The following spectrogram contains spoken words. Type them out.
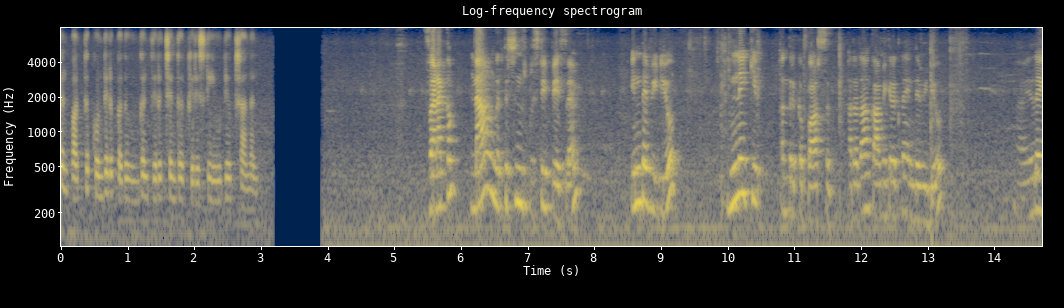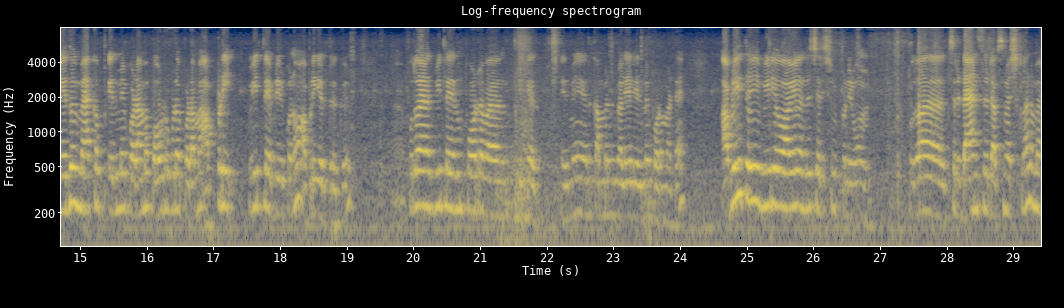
நீங்கள் பார்த்து கொண்டிருப்பது உங்கள் திருச்செந்தூர் கிறிஸ்டி யூடியூப் சேனல். வணக்கம். நான் உங்கள் திருச்செந்தூர் கிறிஸ்டி பேசுகிறேன் இந்த வீடியோ இன்னைக்கு வந்திருக்க பார்சல் அதை தான் காமிக்கிறதுக்கு தான் இந்த வீடியோ. இதில் எதுவும் மேக்கப் எதுவுமே போடாமல் பவுடர் கூட போடாமல் அப்படி வீட்டில் எப்படி இருக்கணும் அப்படி எடுத்துருக்கு. பொதுவாக எனக்கு வீட்டில் எதுவும் போடுற வ- பிடிக்காது. எதுவுமே எதுவும் கம்பல் வளையல் எதுவுமே போட மாட்டேன். அப்படியே தெரிய வீடியோவாகவே வந்து சரி ஷூட் பண்ணிடுவோம். பொதுவாக சில டான்ஸு டப்ஸ் ஸ்மேஷ்க்கெலாம் நம்ம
